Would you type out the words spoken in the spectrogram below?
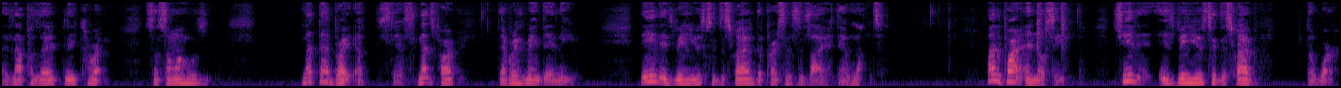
it's not politically correct. So someone who's not that bright upstairs. Next part, that brings me their need. Need is being used to describe the person's desire, their want. Final part and no seed. Seed is being used to describe the work.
